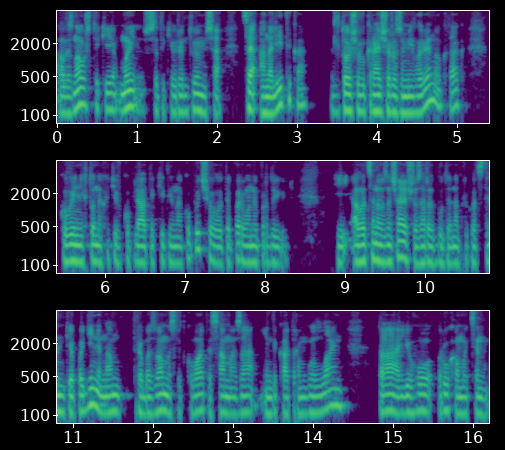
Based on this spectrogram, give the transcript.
але знову ж таки, ми все таки орієнтуємося. Це аналітика, для того, щоб ви краще розуміли ринок, так коли ніхто не хотів купляти, кіти накопичували, тепер вони продають. І, Але це не означає, що зараз буде, наприклад, стрімке падіння. Нам треба з вами слідкувати саме за індикатором Goldline, та його рухами ціни.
